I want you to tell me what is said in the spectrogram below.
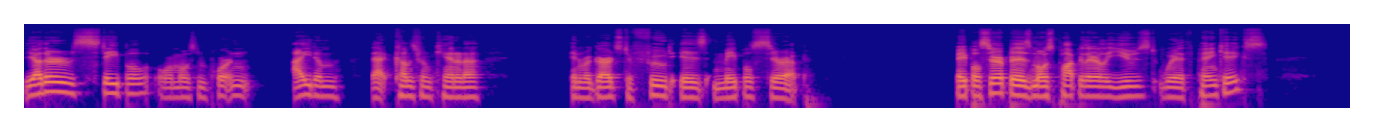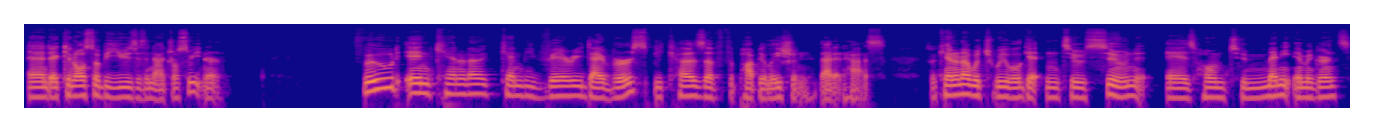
The other staple or most important item that comes from Canada in regards to food is maple syrup. Maple syrup is most popularly used with pancakes and it can also be used as a natural sweetener. Food in Canada can be very diverse because of the population that it has. So, Canada, which we will get into soon, is home to many immigrants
